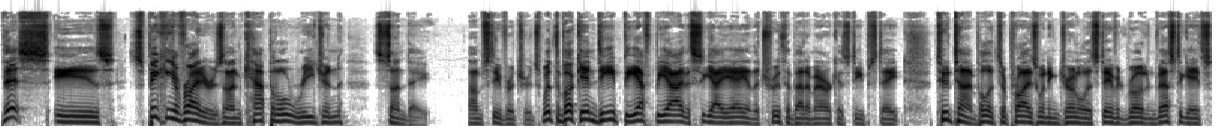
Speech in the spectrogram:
This is Speaking of Writers on Capital Region Sunday. I'm Steve Richards. With the book In Deep, the FBI, the CIA, and the Truth About America's Deep State, two time Pulitzer Prize winning journalist David Rohde investigates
